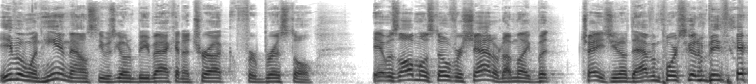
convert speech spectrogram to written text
even when he announced he was going to be back in a truck for Bristol, it was almost overshadowed. I'm like, but Chase, you know, Davenport's going to be there.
